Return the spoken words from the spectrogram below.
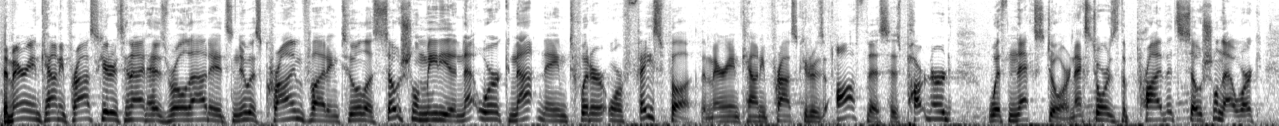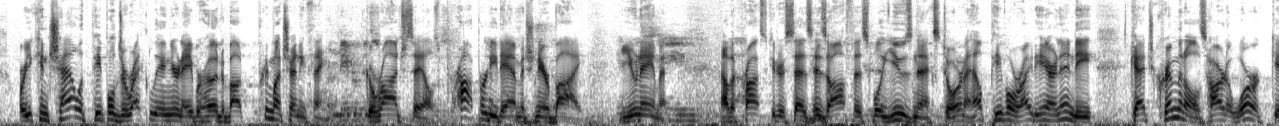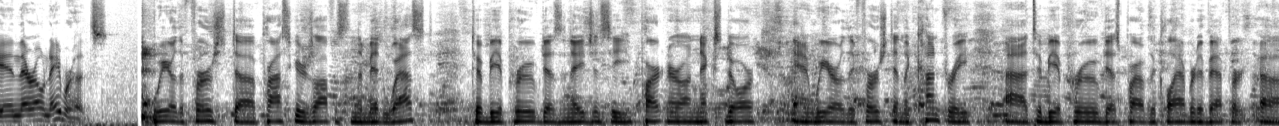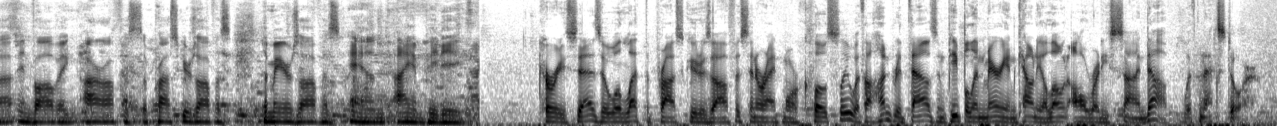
The Marion County prosecutor tonight has rolled out its newest crime fighting tool, a social media network not named Twitter or Facebook. The Marion County prosecutor's office has partnered with Nextdoor. Nextdoor is the private social network where you can chat with people directly in your neighborhood about pretty much anything. Garage sales, property damage nearby, you name it. Now the prosecutor says his office will use Nextdoor to help people right here in Indy catch criminals hard at work in their own neighborhoods. We are the first uh, prosecutor's office in the Midwest to be approved as an agency partner on Nextdoor, and we are the first in the country uh, to be approved as part of the collaborative effort uh, involving our office, the prosecutor's office, the mayor's office, and IMPD. Curry says it will let the prosecutor's office interact more closely with 100,000 people in Marion County alone already signed up with Nextdoor.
